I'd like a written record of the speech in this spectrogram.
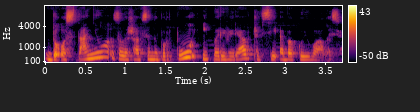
до останнього залишався на борту і перевіряв, чи всі евакуювалися.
